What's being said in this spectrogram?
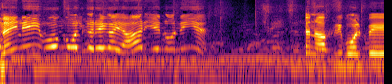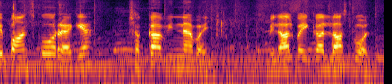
नहीं नहीं, वो कॉल करेगा यार, ये नो नहीं है। आखिरी बॉल पे पाँच स्कोर रह गया। छक्का विन है भाई। बिलाल भाई का लास्ट बॉल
